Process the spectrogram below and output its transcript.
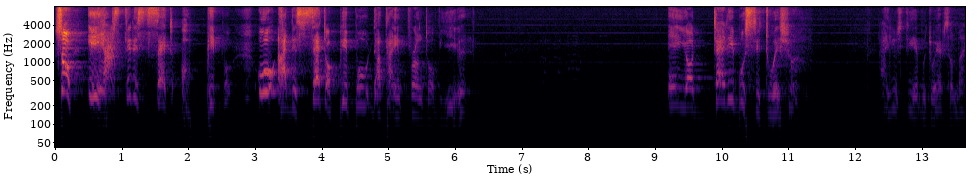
So he has three set of people. Who are the set of people that are in front of you? In your terrible situation, are you still able to help somebody?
